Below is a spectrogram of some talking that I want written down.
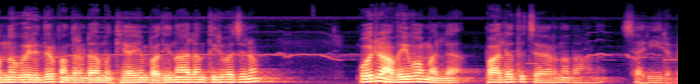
ഒന്ന് കോരിന്തിർ പന്ത്രണ്ടാം അധ്യായം പതിനാലാം തിരുവചനം. ഒരു അവയവമല്ല പലത് ചേർന്നതാണ് ശരീരം.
